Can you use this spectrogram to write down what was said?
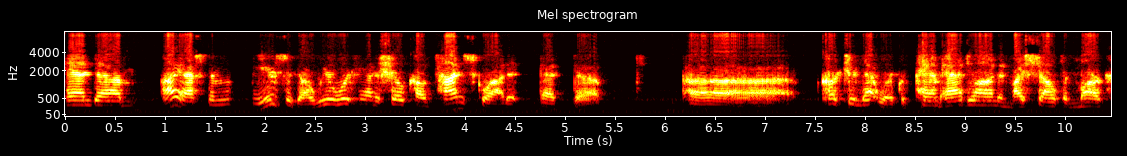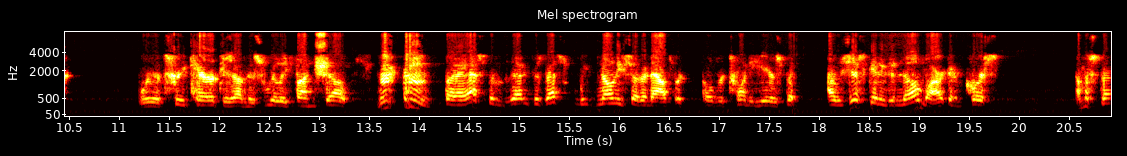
And um, I asked him years ago. We were working on a show called Time Squad at, at uh, uh, Cartoon Network with Pam Adlon and myself and Mark. We were three characters on this really fun show. but I asked him then because that's we've known each other now for over 20 years. But I was just getting to know Mark, and of course, I'm a Star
